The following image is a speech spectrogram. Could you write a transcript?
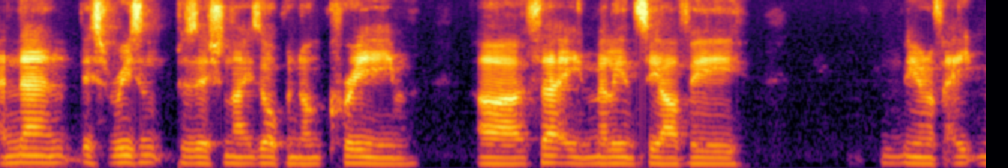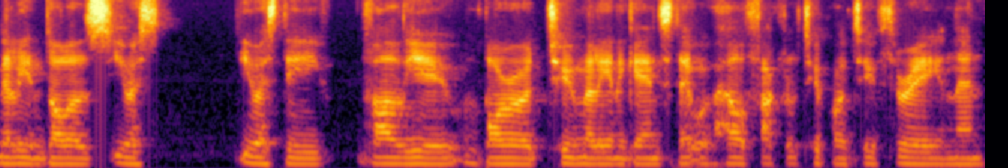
And then this recent position that he's opened on Cream, uh, 13 million CRV, near enough $8 million US, USD value and borrowed 2 million against it with a health factor of 2.23 and then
